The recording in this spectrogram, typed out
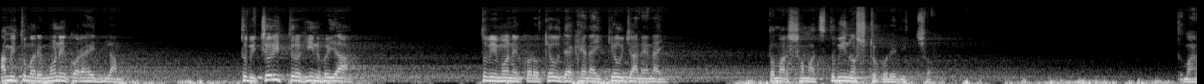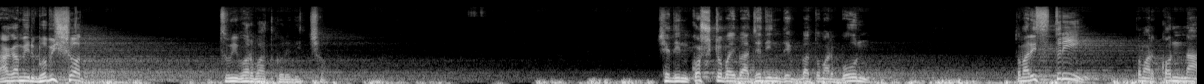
আমি তোমারে মনে করাই দিলাম। তুমি চরিত্রহীন হইয়া তুমি মনে করো কেউ দেখে নাই, কেউ জানে নাই। তোমার সমাজ তুমি নষ্ট করে দিচ্ছ। তোমার আগামীর ভবিষ্যৎ তুমি বরবাদ করে দিচ্ছ। সেদিন কষ্ট পাইবা, যেদিন দেখবা তোমার বোন, তোমার স্ত্রী, তোমার কন্যা,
